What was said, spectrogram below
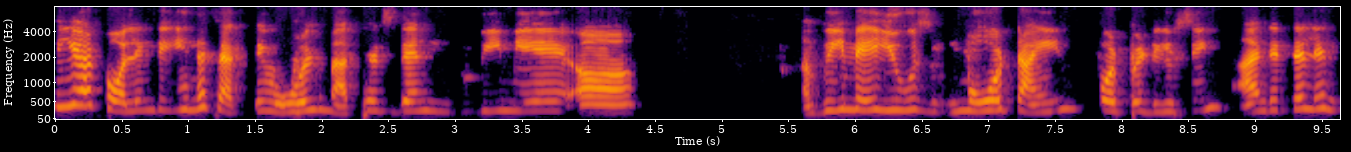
we are following the ineffective old methods then we may uh, we may use more time for producing and it will in,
